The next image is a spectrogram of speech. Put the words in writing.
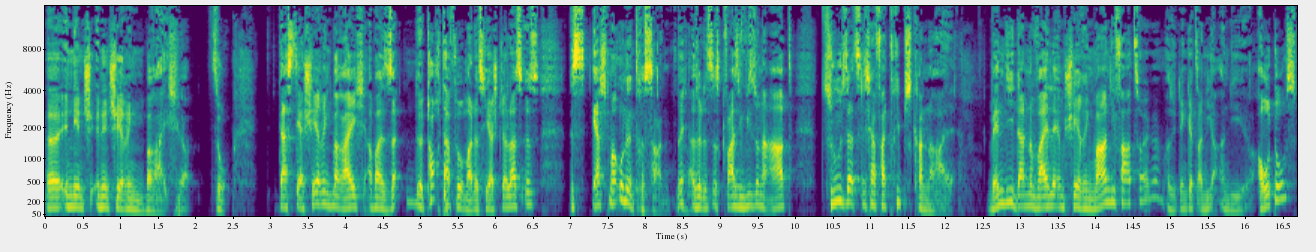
äh, in den, in den Sharing-Bereich. Ja. So. Dass der Sharing-Bereich aber eine Tochterfirma des Herstellers ist, ist erstmal uninteressant. Nicht? Also das ist quasi wie so eine Art zusätzlicher Vertriebskanal. Wenn die dann eine Weile im Sharing waren, die Fahrzeuge, also ich denke jetzt an die, an die Autos,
